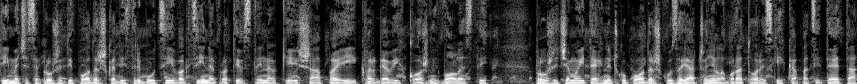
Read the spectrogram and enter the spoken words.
Time će se pružiti podrška distribuciji vakcine protiv slinavke i šapa i kvrgavih kožnih bolesti. Pružit ćemo i tehničku podršku za jačanje laboratorijskih kapaciteta,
